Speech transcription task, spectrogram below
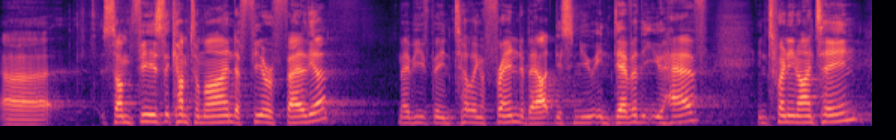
Uh, some fears that come to mind are fear of failure. Maybe you've been telling a friend about this new endeavor that you have in 2019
